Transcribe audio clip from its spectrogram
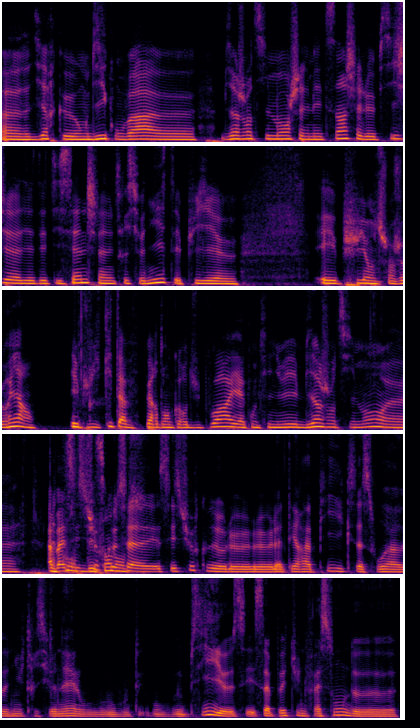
C'est-à-dire qu'on dit qu'on va bien gentiment chez le médecin, chez le psy, chez la diététicienne, chez la nutritionniste, et puis, et puis on ne change rien. Et puis, quitte à perdre encore du poids et à continuer bien gentiment. euh, Ah bah, c'est sûr que sûr le- la thérapie, que ça soit euh, nutritionnelle ou, ou- ou psy, euh, ça peut être une façon de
